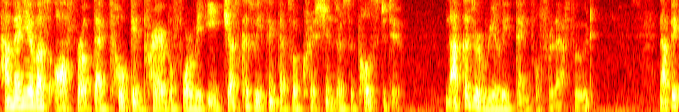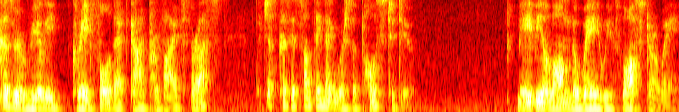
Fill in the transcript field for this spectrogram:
How many of us offer up that token prayer before we eat just because we think that's what Christians are supposed to do? Not because we're really thankful for that food, not because we're really grateful that God provides for us, but just because it's something that we're supposed to do. Maybe along the way we've lost our way.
